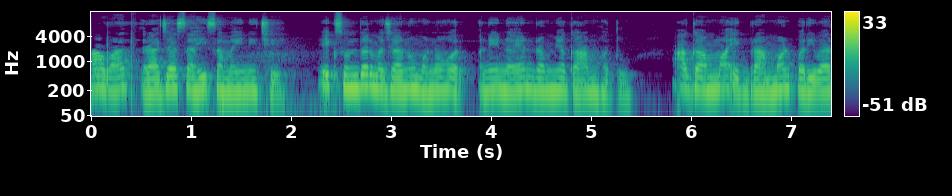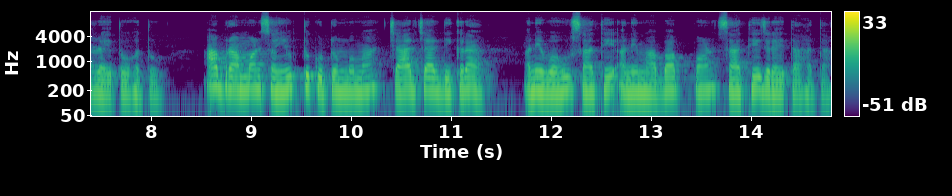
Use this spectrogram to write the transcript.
આ વાત રાજાશાહી સમયની છે. એક સુંદર મજાનું મનોહર અને નયનરમ્ય ગામ હતું. આ ગામમાં એક બ્રાહ્મણ પરિવાર રહેતો હતો. આ બ્રાહ્મણ સંયુક્ત કુટુંબમાં ચાર ચાર દીકરા અને વહુ સાથે અને મા બાપ પણ સાથે જ રહેતા હતા.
